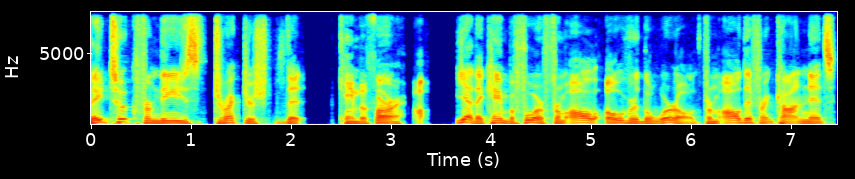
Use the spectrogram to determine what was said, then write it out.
they took from these directors that came before. Are, yeah, they came before from all over the world, from all different continents,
